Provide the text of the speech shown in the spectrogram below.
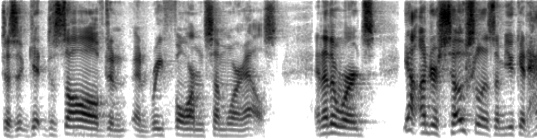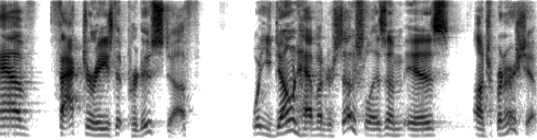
Does it get dissolved and, and reformed somewhere else? In other words, yeah, under socialism, you could have factories that produce stuff. What you don't have under socialism is entrepreneurship.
